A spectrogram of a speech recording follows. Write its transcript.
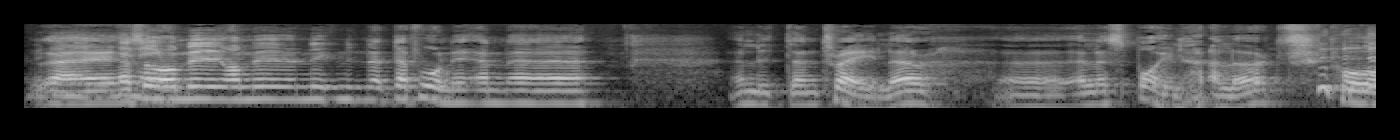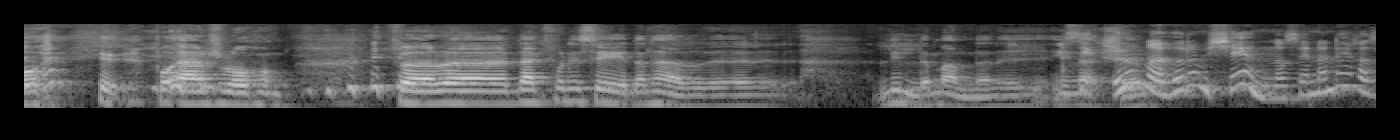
Den- Nej, den alltså är- om ni, om ni, ni, där får ni en, eh, en liten trailer, eh, eller spoiler alert på, på Ernst Rom. För där får ni se den här lille mannen i in Alltså, jag action. undrar hur de känner sig när deras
